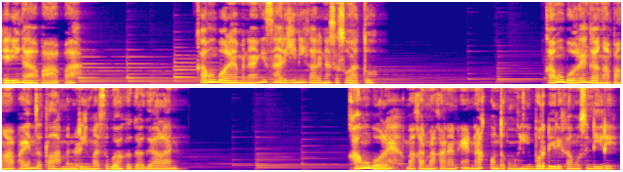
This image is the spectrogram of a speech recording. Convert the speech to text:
Jadi gak apa-apa. Kamu boleh menangis hari ini karena sesuatu. Kamu boleh gak ngapa-ngapain setelah menerima sebuah kegagalan. Kamu boleh makan makanan enak untuk menghibur diri kamu sendiri.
